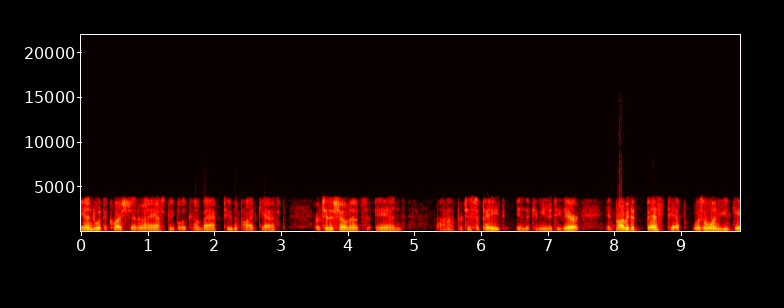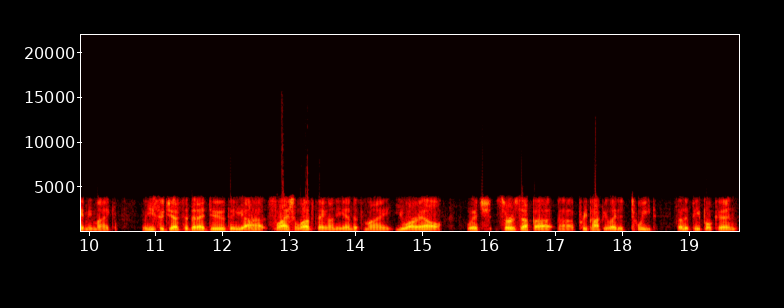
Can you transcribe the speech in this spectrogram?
end with a question, and I ask people to come back to the podcast or to the show notes and uh, participate in the community there. And probably the best tip was the one you gave me, Mike, when you suggested that I do the uh, slash love thing on the end of my URL, which serves up a, a pre-populated tweet so that people can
